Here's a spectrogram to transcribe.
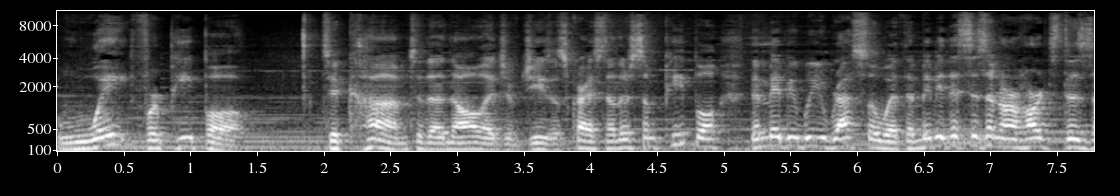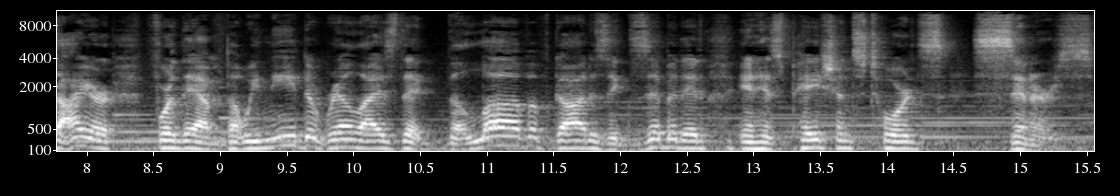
wait for people to come to the knowledge of Jesus Christ. Now, there's some people that maybe we wrestle with, and maybe this isn't our heart's desire for them, but we need to realize that the love of God is exhibited in his patience towards sinners.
